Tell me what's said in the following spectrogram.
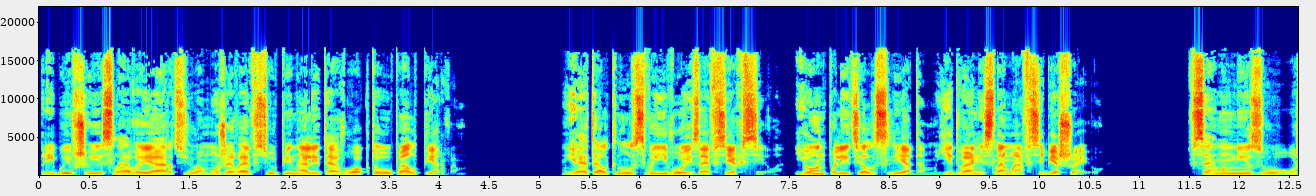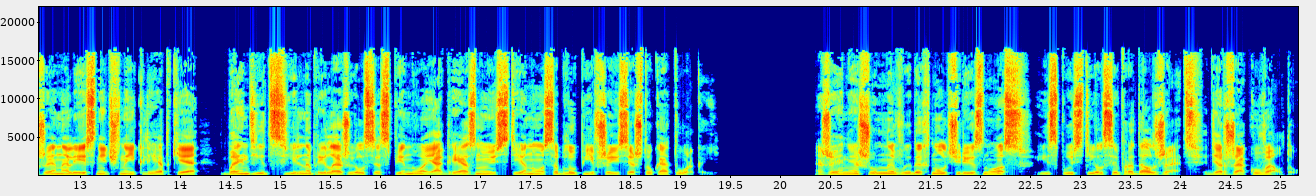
Прибывшие Слава и Артем уже вовсю пинали того, кто упал первым. Я толкнул своего изо всех сил, и он полетел следом, едва не сломав себе шею. В самом низу, уже на лестничной клетке, бандит сильно приложился спиной о грязную стену с облупившейся штукатуркой. Женя шумно выдохнул через нос и спустился продолжать, держа кувалду.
